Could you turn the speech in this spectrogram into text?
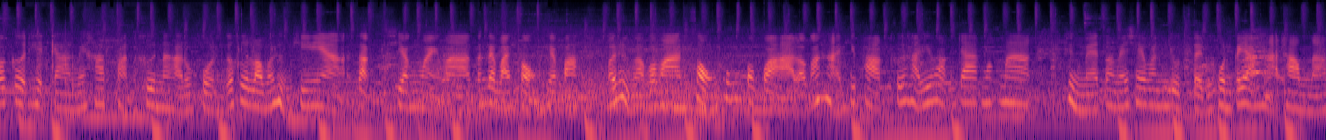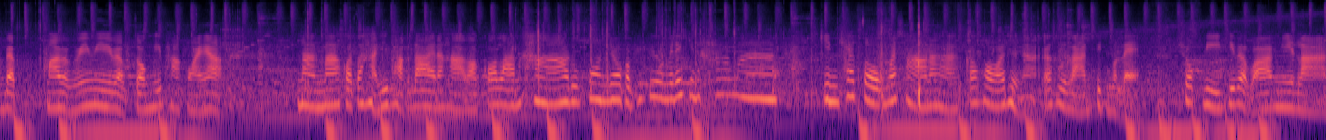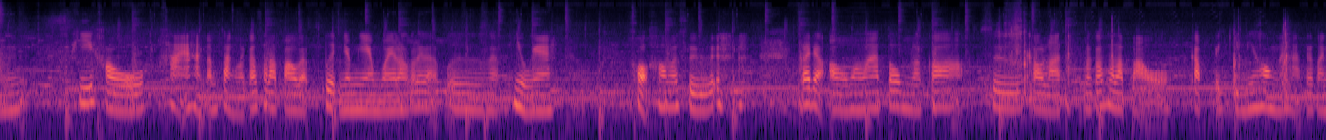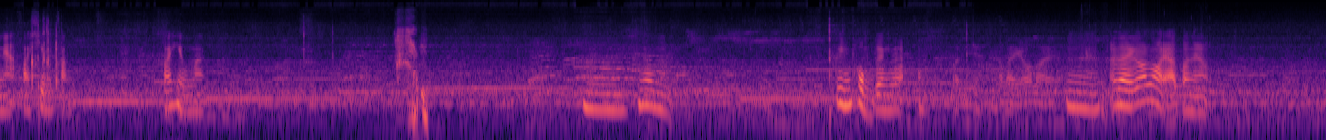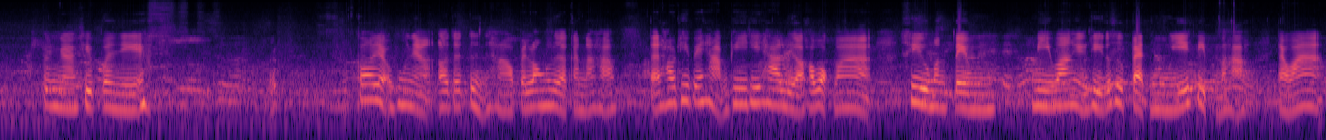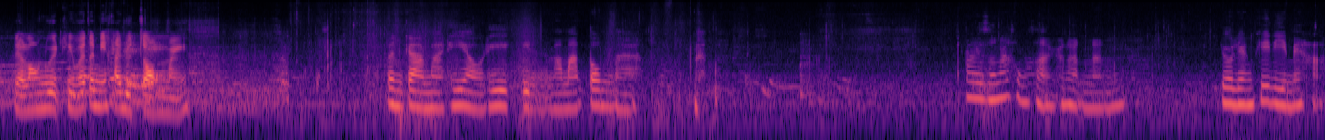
ก็เกิดเหตุการณ์ไม่คาดฝันขึ้นนะคะ ทุกคนก็คือเรามาถึงที่เนี่ยจากเชียงใหม่มา ตั้งแต่บ่ายสองใช่ปะมาถึงมาประมาณสองทุ่มกว่าๆแล้วก็หาที่พักคือหาที่พักยากมากๆ ถึงแม้จะไม่ใช่วันหยุดแต่ทุกคนก็อยากหาทำนะ แบบมาแบบไม่มีแบบจองที่พักไว้อะนานมากกว่าจะหาที่พักได้นะคะ แล้วก็ร้านค้าทุกคนโยกับพี่พิวไม่ได้กินข้าวมา กินแค่โจ๊กเมื่อเช้านะคะ ก็พอมาถึงอะก็คือร้านปิดหมดแหละโชคดีที่แบบว่ามีร้าน พี่เขาขายอาหารตามสั่งแล้วก็ซาลาเปาแบบเปิดแงมๆไว้เราก็เลยแบบเออแบบหิวไงขอเข้ามาซื้อ ก็เดี๋ยวเอามาม่าต้มแล้วก็ซื้อเกาลัด แล้วก็ซาลาเปากลับไปกินที่ห้องนะคะ แต่ตอนเนี้ยขอชิมก่อนเพราะหิวมากอืมนุ่มกินผมตัวเองด้วยอะไรก็อร่อยอืมอะไรก็อร่อยอะตอนเนี้ยเป็นไงทริปวันนี้ ก็เดี๋ยวพรุ่งเนี้ยเราจะตื่นเช้าไปล่องเรือกันนะคะ แต่เท่าที่ไปถามพี่ที่ท่าเรือเขาบอกว่าคิวมันเต็มมีว่างอย่างทีก็คือ8ปดโมงยีนะคะ แต่ว่าเดี๋ยวลองดูอีกทีว่าจะมีใครหยุดจองไหม เป็นการมาเที่ยวที่กินมาม่าต้มนะคะอะไรจะน่าสงสารขนาดนั้น โยเลี้ยงพี่ดีไหมคะ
